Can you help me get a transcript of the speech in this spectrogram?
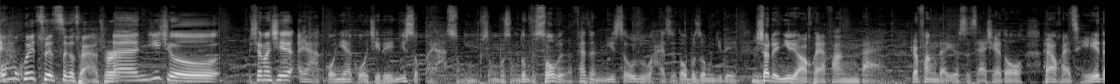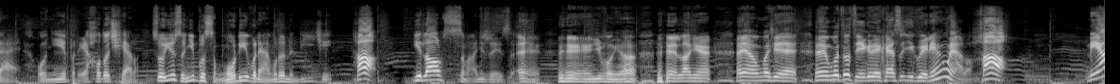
我们可以出去吃个串串儿，嗯，你就想到起，哎呀，过年过节的，你说，哎呀，送送不送都无所谓了，反正你收入还是多不容易的。嗯晓得你又要还房贷，这房贷又是三千多，还要还车贷，哦，你也不得好多钱了。所以有时候你不送我礼物呢，我都能理解。好。你老实嘛，你说的是，哎，嘿嘿女朋友，老娘，哎呀，我现在，哎，我从这个月开始一个月两万了，好，两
